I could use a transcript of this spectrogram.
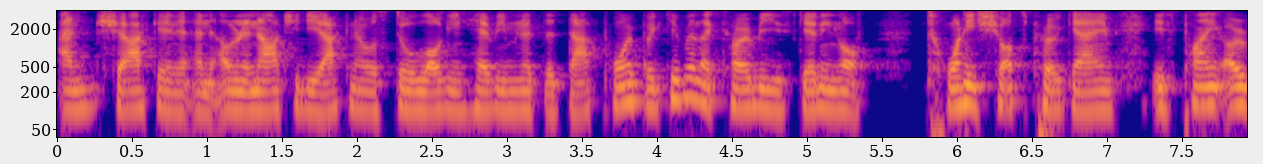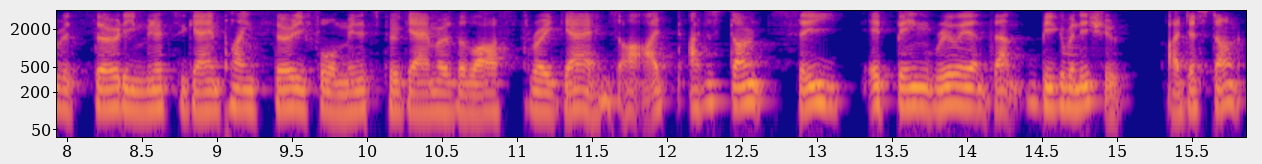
And Shaq and, and, and Arcidiacono are still logging heavy minutes at that point. But given that Coby is getting off 20 shots per game, is playing over 30 minutes a game, playing 34 minutes per game over the last three games, I, I just don't see it being really that big of an issue. I just don't.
